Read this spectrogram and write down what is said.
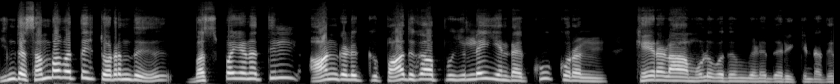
இந்த சம்பவத்தை தொடர்ந்து பஸ் பயணத்தில் ஆண்களுக்கு பாதுகாப்பு இல்லை என்ற கூக்குரல் கேரளா முழுவதும் எழுந்திருக்கின்றது.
